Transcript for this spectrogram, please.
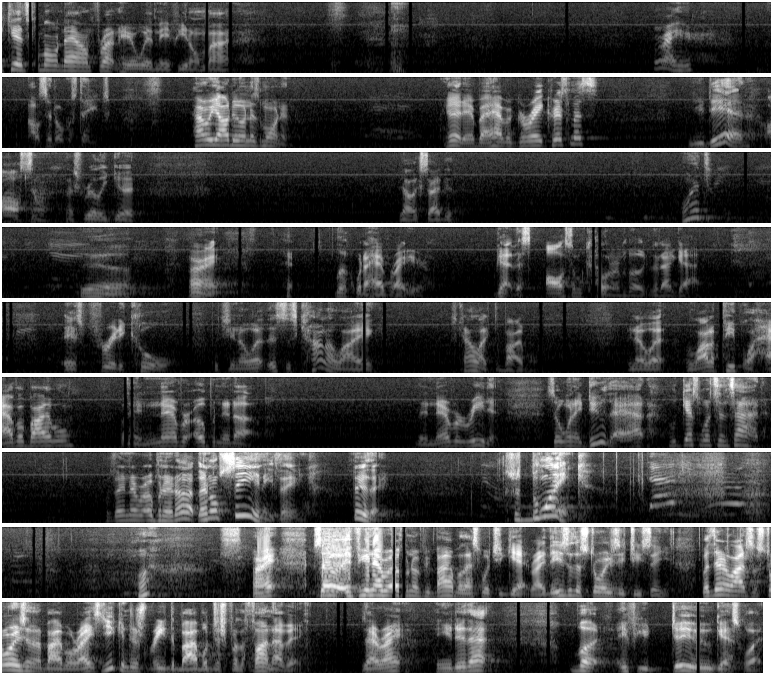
The kids come on down front here with me if you don't mind. Right here. I'll sit on the stage. How are y'all doing this morning? Good. Everybody have a great Christmas? You did? Awesome. That's really good. Y'all excited? What? Yeah. All right. Look what I have right here. Got this awesome coloring book that I got. It's pretty cool. But you know what? This is kind of like it's kind of like the Bible. You know what? A lot of people have a Bible, but they never open it up. They never read it. So when they do that, well, guess what's inside? If they never open it up, they don't see anything, do they? It's just blank. What? All right. So if you never open up your Bible, that's what you get, right? These are the stories that you see. But there are lots of stories in the Bible, right? So you can just read the Bible just for the fun of it. Is that right? Can you do that? But if you do, guess what?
